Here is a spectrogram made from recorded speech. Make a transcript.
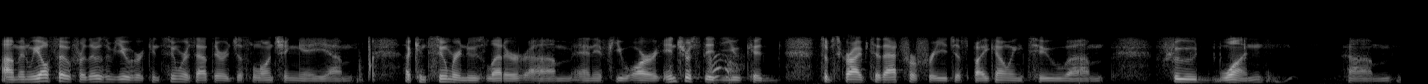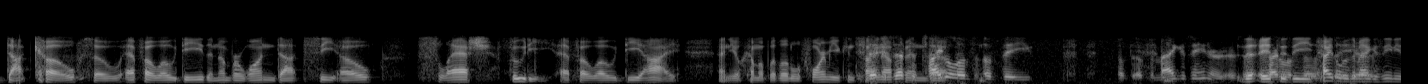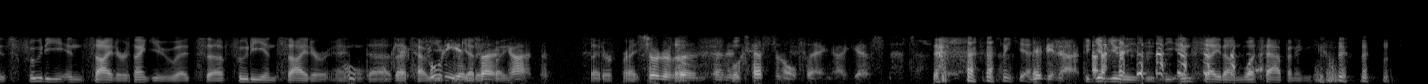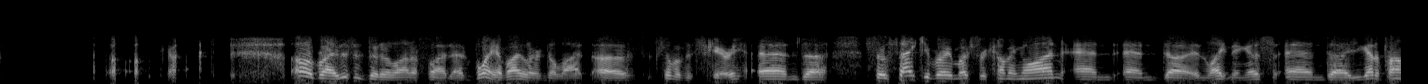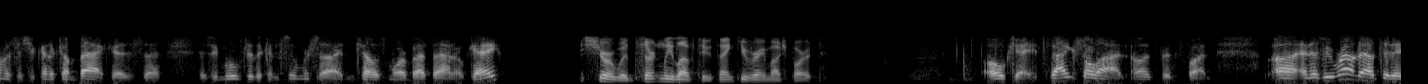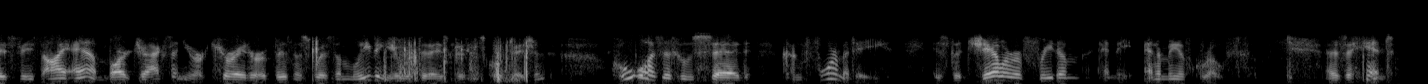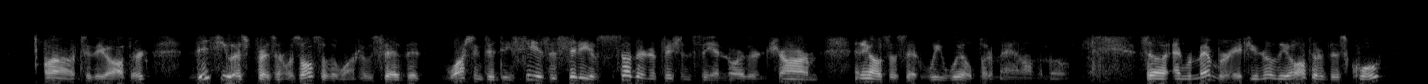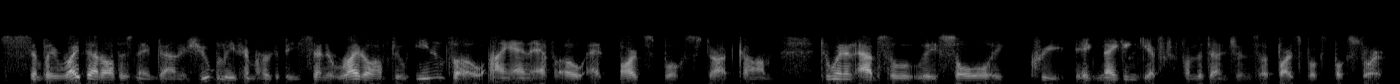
Um, and we also, for those of you who are consumers out there, are just launching a um, a consumer newsletter. Um, and if you are interested, Oh. you could subscribe to that for free just by going to um, Food One um, dot co. So F O O D, the number one dot C O slash foodie F O O D I, and you'll come up with a little form you can Is sign that, up is that and the uh, title of, of the of, of the magazine, or is the, the it- title, the of the, title of the uh, magazine is Foodie Insider. Thank you. It's uh, Foodie Insider, and oh, uh, okay. that's how Foodie you can get Insider. it by Insider, right? sort of So, an, an well- intestinal thing, I guess. yeah, Maybe not. to give you the, the insight on what's happening. Oh, Brian, this has been a lot of fun, and boy, have I learned a lot. Uh, some of it's scary, and uh, so thank you very much for coming on and and uh, enlightening us. And uh, you got to promise us you're going to come back as uh, as we move to the consumer side and tell us more about that. Okay? sure, would certainly love to. Thank you very much, Bart. Okay. Thanks a lot. Oh, it's been fun. Uh, and as we round out today's feast, I am Bart Jackson, your curator of business wisdom, leaving you with today's business quotation. Who was it who said, Conformity is the jailer of freedom and the enemy of growth? As a hint uh, to the author, this U.S. president was also the one who said that Washington, D.C. is a city of southern efficiency and northern charm, and he also said, We will put a man on the moon. So, and remember, if you know the author of this quote, simply write that author's name down as you believe him or her to be. Send it right off to info, I-N-F-O, at bartsbooks.com to win an absolutely soul igniting gift from the dungeons of Bart's Books bookstore.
